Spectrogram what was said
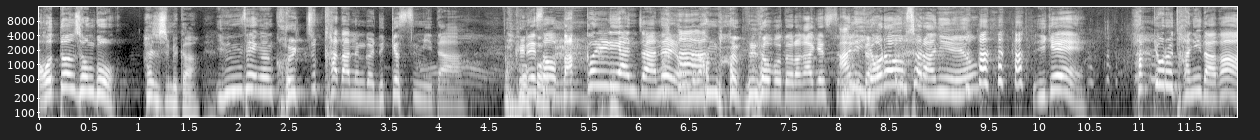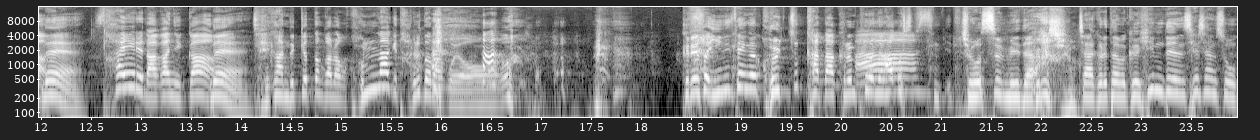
어떤 선곡 하셨습니까? 인생은 걸쭉하다는 걸 느꼈습니다. 그래서 막걸리 한 잔을 오늘 한번 불러보도록 하겠습니다. 아니 19살 아니에요? 이게 학교를 다니다가 네. 사회를 나가니까 네. 제가 느꼈던 거라고 겁나게 다르더라고요. 그래서 인생은 걸쭉하다 그런 표현을 아. 하고 싶습니다. 좋습니다. 그렇죠. 자, 그렇다면 그 힘든 세상 속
